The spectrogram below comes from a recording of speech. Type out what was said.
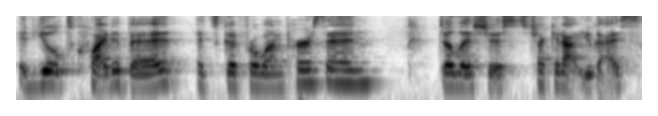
It yields quite a bit. It's good for one person. Delicious. Check it out, you guys.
